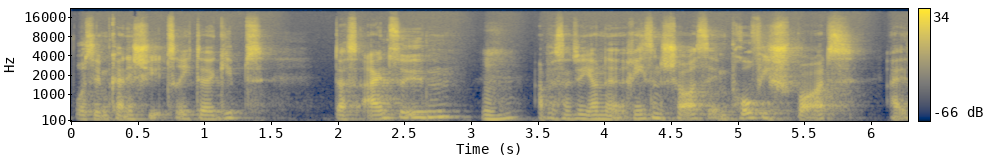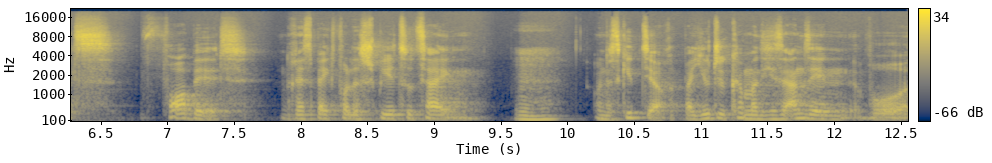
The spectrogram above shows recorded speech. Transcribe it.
wo es eben keine Schiedsrichter gibt, das einzuüben. Aber es ist natürlich auch eine Riesenchance im Profisport als Vorbild ein respektvolles Spiel zu zeigen. Und das gibt es ja auch. Bei YouTube kann man sich das ansehen, wo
